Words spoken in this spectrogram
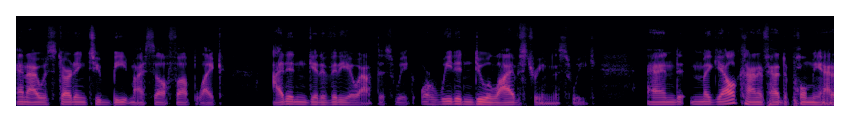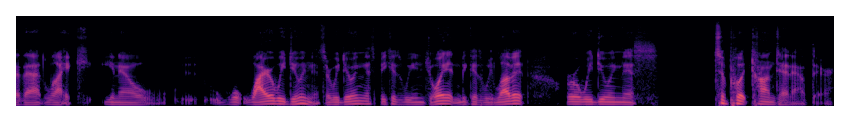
and i was starting to beat myself up like i didn't get a video out this week or we didn't do a live stream this week and miguel kind of had to pull me out of that like you know why are we doing this are we doing this because we enjoy it and because we love it or are we doing this to put content out there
